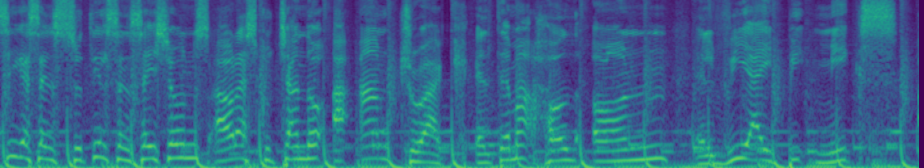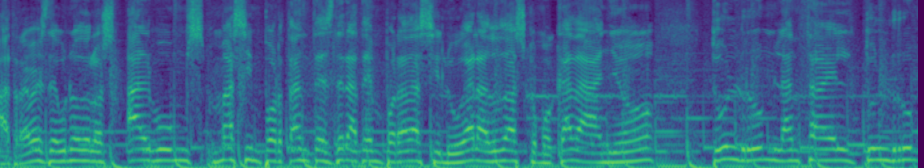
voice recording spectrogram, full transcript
Sigues en Sutil Sensations, ahora escuchando a Amtrak, el tema Hold On, el VIP Mix, a través de uno de los álbums más importantes de la temporada, sin lugar a dudas, como cada año. Tool Room lanza el Tool Room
